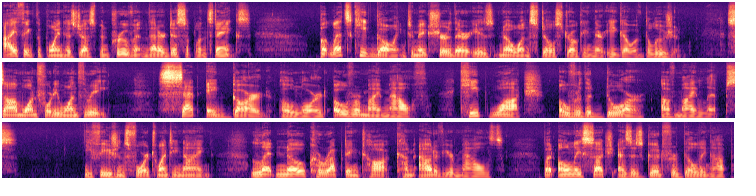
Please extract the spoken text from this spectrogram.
I think the point has just been proven that our discipline stinks. But let's keep going to make sure there is no one still stroking their ego of delusion. Psalm 141:3 Set a guard, O Lord, over my mouth. Keep watch over the door of my lips. Ephesians 4:29 Let no corrupting talk come out of your mouths, but only such as is good for building up,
